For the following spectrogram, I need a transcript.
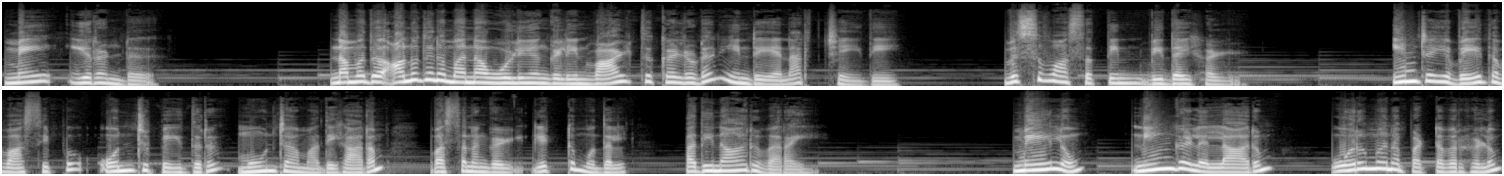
மே இரண்டு. நமது அனுதின மன ஊழியங்களின் வாழ்த்துக்களுடன் இன்றைய நற்செய்தி. விசுவாசத்தின் விதைகள். இன்றைய வேத வாசிப்பு ஒன்று பெய்திரு மூன்றாம் அதிகாரம் வசனங்கள் எட்டு முதல் பதினாறு வரை. மேலும் நீங்கள் எல்லாரும் ஒருமனப்பட்டவர்களும்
